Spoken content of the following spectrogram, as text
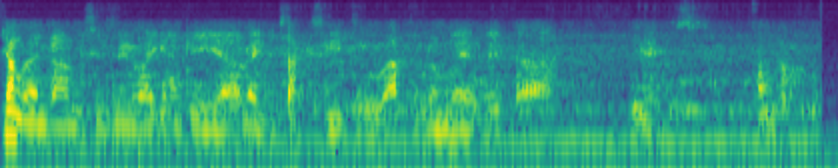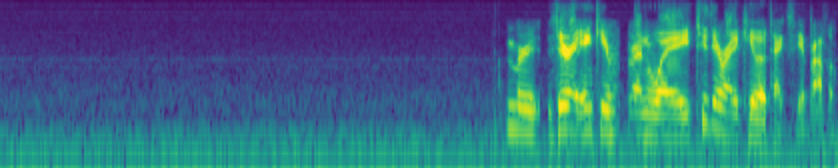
John Wayne Ground, this is Zulu 8 Yankee, uh, ready to taxi to after runway with uh, the Tango. Number 0 Yankee runway 20 right at Kilo taxi Bravo.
